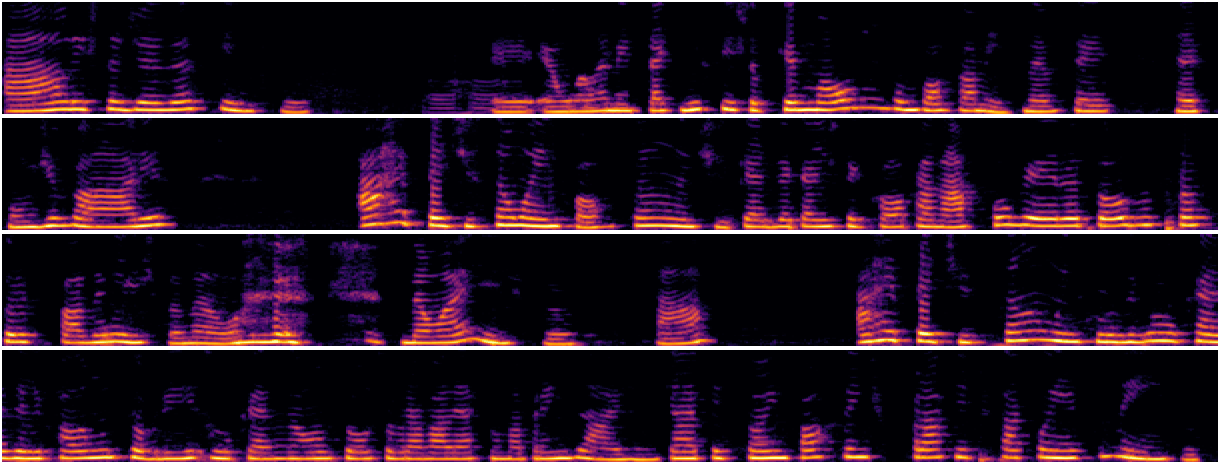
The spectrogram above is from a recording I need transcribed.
a lista de exercícios. Uhum. É, é, um elemento tecnicista, porque molda um comportamento, né? Você responde várias, a repetição é importante, quer dizer que a gente tem que colocar na fogueira todos os professores que fazem lista, não. não é isso, tá? A repetição, inclusive o Lucas, ele fala muito sobre isso, o Lucas é um autor sobre avaliação da aprendizagem, que a repetição é importante para fixar conhecimentos.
